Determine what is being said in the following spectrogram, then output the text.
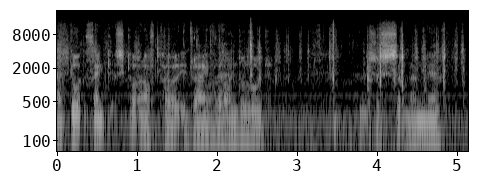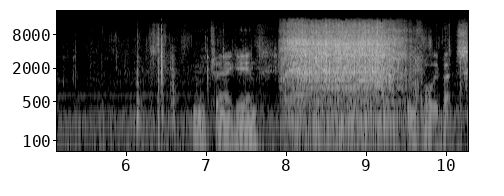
I don't think it's got enough power to drive the... Under load. It's just sitting in there. Let me try it again. 40 bits.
